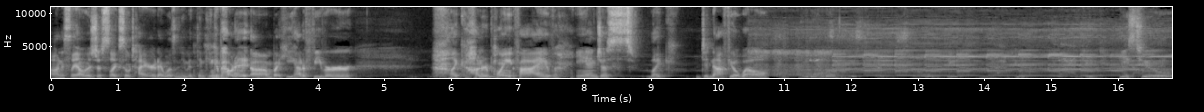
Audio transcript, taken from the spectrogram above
honestly I was just like so tired I wasn't even thinking about it. Um, but he had a fever like 100.5 and just like did not feel well. How you doing, bro? These two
